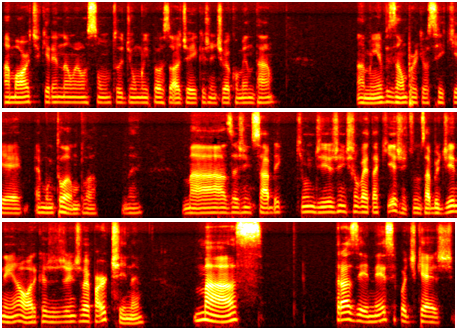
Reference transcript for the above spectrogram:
A morte, querendo não, é um assunto de um episódio aí que a gente vai comentar. A minha visão, porque eu sei que é, é muito ampla, né? Mas a gente sabe que um dia a gente não vai estar aqui, a gente não sabe o dia nem a hora que a gente vai partir, né? Mas trazer nesse podcast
